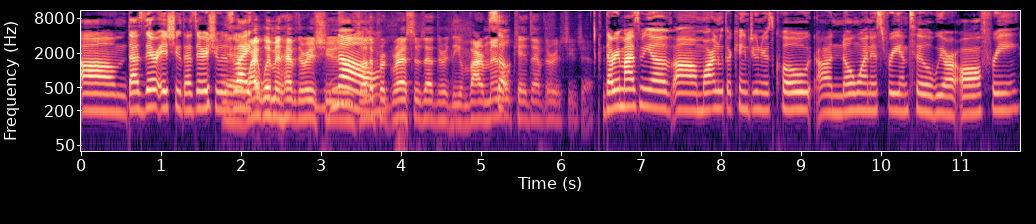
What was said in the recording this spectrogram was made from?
um that's their issue that's their issue it's Yeah, like white women have their issues. No. Other progressives have their the environmental So- kids have their issues. Yeah. that reminds me of um, martin luther king jr's quote uh, no one is free until we are all free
